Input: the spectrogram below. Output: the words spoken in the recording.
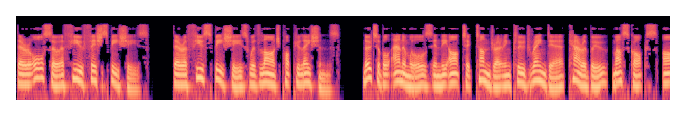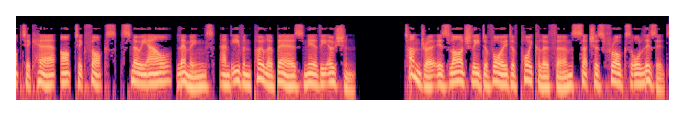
There are also a few fish species. There are few species with large populations. Notable animals in the Arctic tundra include reindeer caribou, muskox, Arctic hare, Arctic fox, snowy owl, lemmings, and even polar bears near the ocean. Tundra is largely devoid of poikilotherms such as frogs or lizards.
